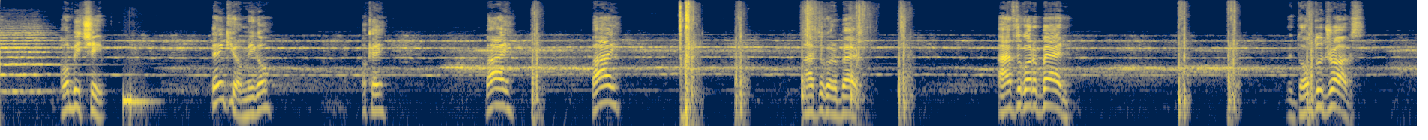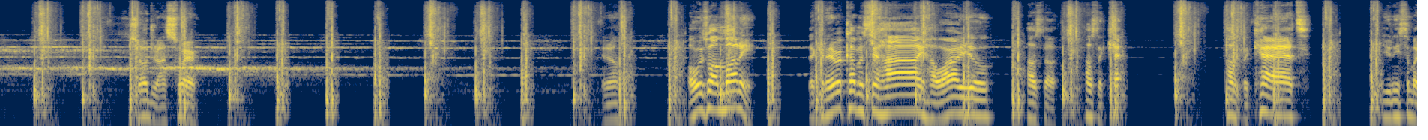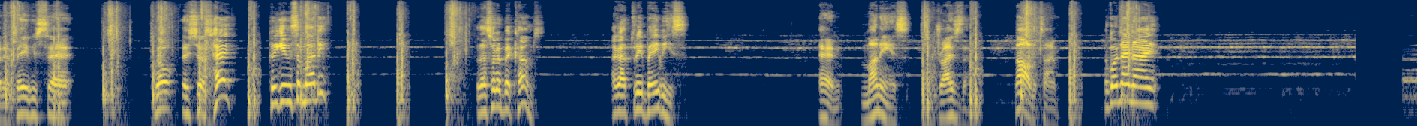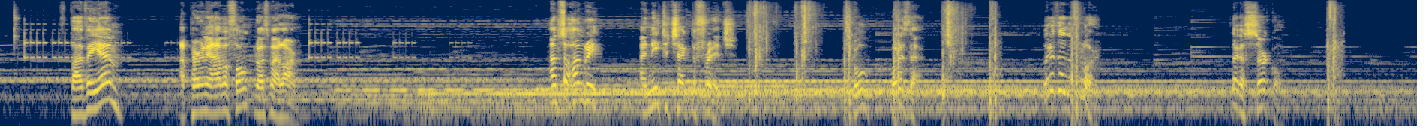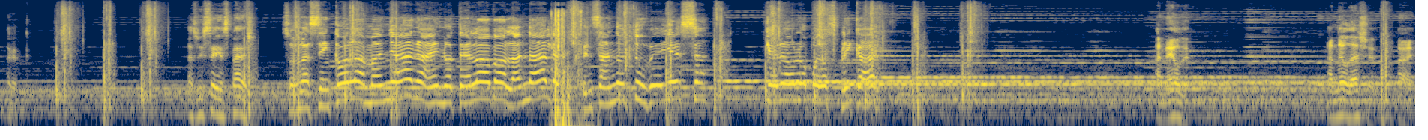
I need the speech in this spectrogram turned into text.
gonna be cheap. Thank you, amigo. Okay. Bye. Bye. I have to go to bed. I have to go to bed. Don't do drugs. Children, I swear. Always want money. They can never come and say hi, how are you? How's the how's the cat? How's the cat? You need somebody to babysit. Nope, it's just, hey, can you give me some money? But that's what it becomes. I got three babies. And money is drives them. Not all the time. I'm going night night. 5 a.m. Apparently I have a phone. No, it's my alarm. I'm so hungry. I need to check the fridge. Cool. What is that? What is on the floor? It's like a circle. Like as we say in Spanish. Son las cinco de la mañana y no te lavo la nalga pensando en tu belleza que no lo puedo explicar. Nailed it. I nailed that shit. All right.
